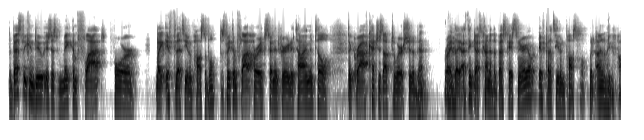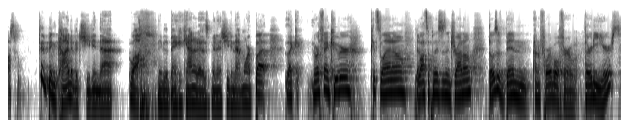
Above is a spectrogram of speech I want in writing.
The best we can do is just make them flat for like if that's even possible just make them flat for an extended period of time until the graph catches up to where it should have been right? Yeah. like i think that's kind of the best case scenario if that's even possible but i don't think it's possible. They've been kind of achieving that. Well maybe the bank of canada has been achieving that more but like north vancouver kitsilano lots of places in toronto those have been unaffordable for 30 years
